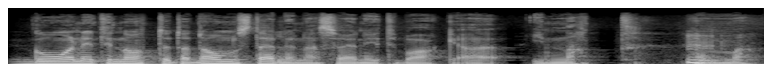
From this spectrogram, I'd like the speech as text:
Går ni till något av de ställena så är ni tillbaka i natt hemma. Mm.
